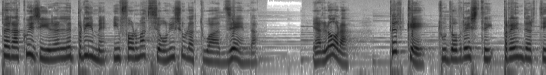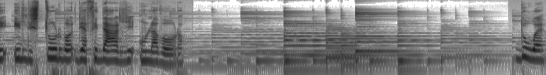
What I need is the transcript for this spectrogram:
per acquisire le prime informazioni sulla tua azienda. E allora, perché tu dovresti prenderti il disturbo di affidargli un lavoro? 2.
